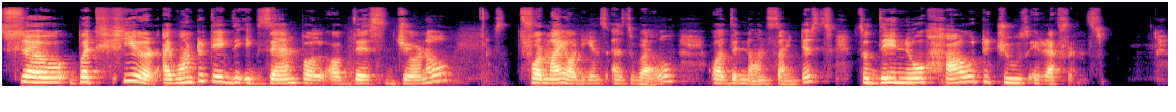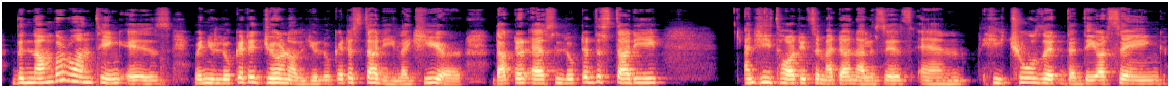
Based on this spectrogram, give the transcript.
So, but here I want to take the example of this journal for my audience as well, or the non scientists, so they know how to choose a reference. The number one thing is when you look at a journal, you look at a study, like here, Dr. S looked at the study and he thought it's a meta analysis and he chose it that they are saying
